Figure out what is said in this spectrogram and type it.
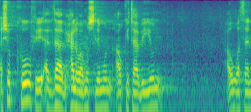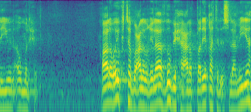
أشك في الذابح هل هو مسلم أو كتابي أو وثني أو ملحد. قال ويكتب على الغلاف ذبح على الطريقة الإسلامية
